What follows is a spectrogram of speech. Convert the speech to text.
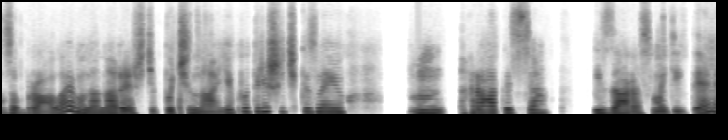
забрала, і вона нарешті починає потрішечки з нею гратися. І зараз ми дійдемо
